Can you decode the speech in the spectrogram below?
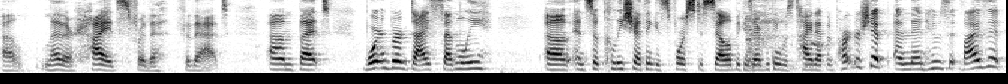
uh, leather hides for the for that. Um, but Wartenberg dies suddenly, uh, and so Kalischer I think is forced to sell because everything was tied up in partnership. And then who's it buys it?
